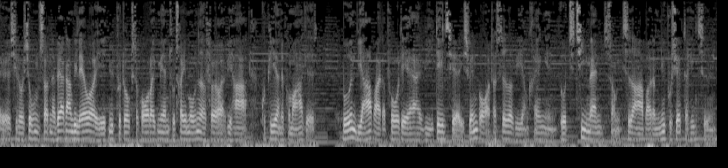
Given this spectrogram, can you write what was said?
øh, situationen sådan, at hver gang vi laver et nyt produkt, så går der ikke mere end to-tre måneder, før at vi har kopierne på markedet. Måden vi arbejder på, det er, at vi dels her i Svendborg, der sidder vi omkring en 8-10 mand, som sidder og arbejder med nye projekter hele tiden.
